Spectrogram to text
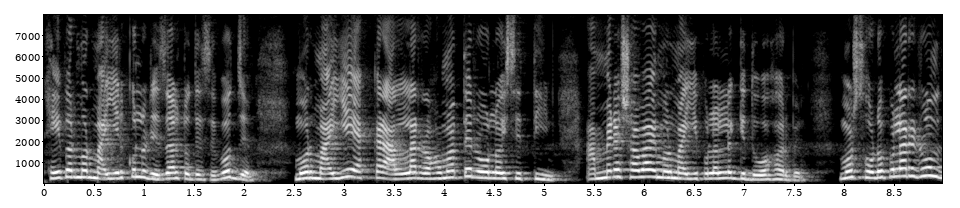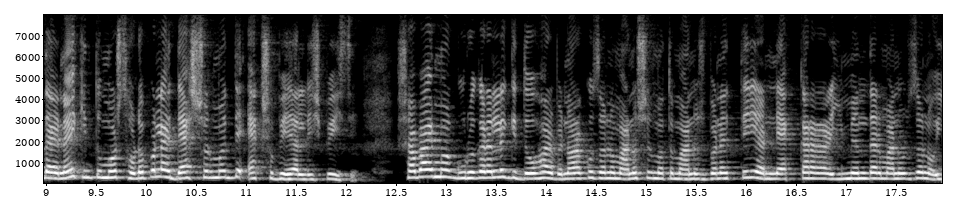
এইবার মোর মাইয়ের কোনো রেজাল্টও দেছে, বুঝছেন? মোর মাইয়ে একবার আল্লাহর রহমাতে রোল হয়েছে তিন। আম্মেরা সবাই মোর মাইয়ে পোলার লাগে দোয়া হরবেন মোর ছোটো পোলারে রোল দেয় নাই, কিন্তু মোর ছোটো পোলায় দেড়শোর মধ্যে একশো বিয়াল্লিশ পেয়েছে। সবাই মোর গুরুকারের লাগে দোয়া হরবেন ওরা যেন মানুষের মতো মানুষ বানাইতে, আর নেককার আর ইমানদার মানুষজন ওই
